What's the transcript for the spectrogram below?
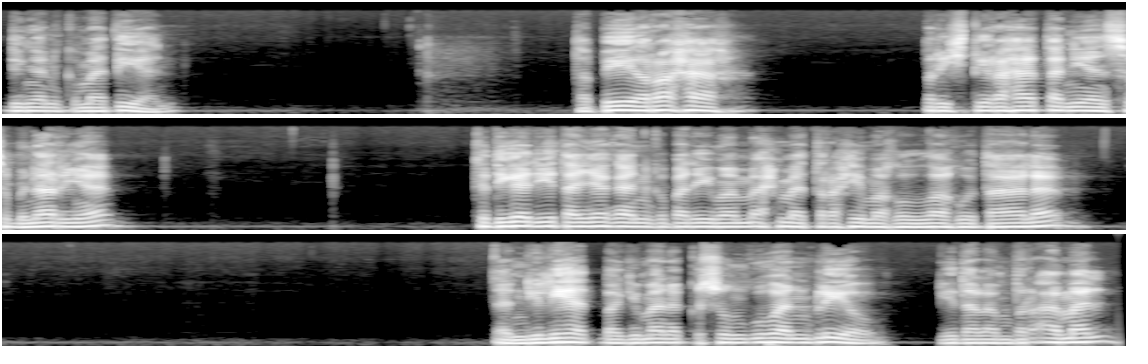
dengan kematian. Tapi raha peristirahatan yang sebenarnya ketika ditanyakan kepada Imam Ahmad rahimahullahu taala dan dilihat bagaimana kesungguhan beliau di dalam beramal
